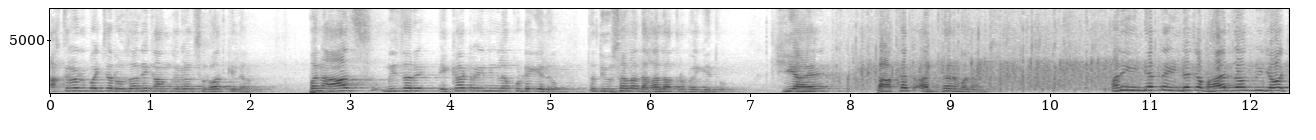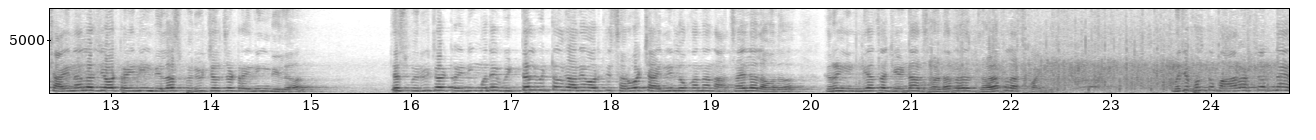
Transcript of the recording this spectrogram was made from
अकरा रुपयाच्या रोजाने काम करायला सुरुवात केलं. पण आज मी जर एका ट्रेनिंगला कुठे गेलो तर दिवसाला दहा लाख रुपये घेतो. ही आहे ताकद अंतर्मनाची आणि इंडियातनं इंडियाच्या बाहेर जाऊन मी जेव्हा चायनाला जेव्हा ट्रेनिंग दिलं स्पिरिच्युअलचं ट्रेनिंग दिलं त्या स्पिरिच्युअल ट्रेनिंगमध्ये विठ्ठल विठ्ठल गाण्यावरती सर्व चायनीज लोकांना नाचायला लावलं कारण इंडियाचा झेंडा झडक झळकलाच पाहिजे. म्हणजे फक्त महाराष्ट्रात नाही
